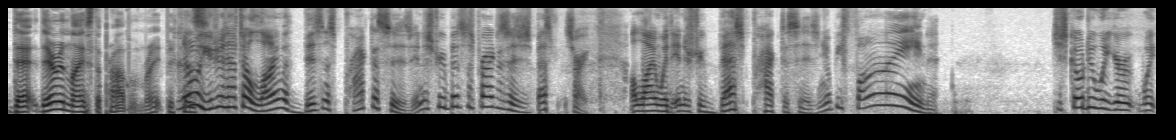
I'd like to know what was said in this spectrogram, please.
that therein lies the problem, right? Because no, you just have to align with business practices, industry business practices. Best, sorry, align with industry best practices, and you'll be fine. Just go do what your what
